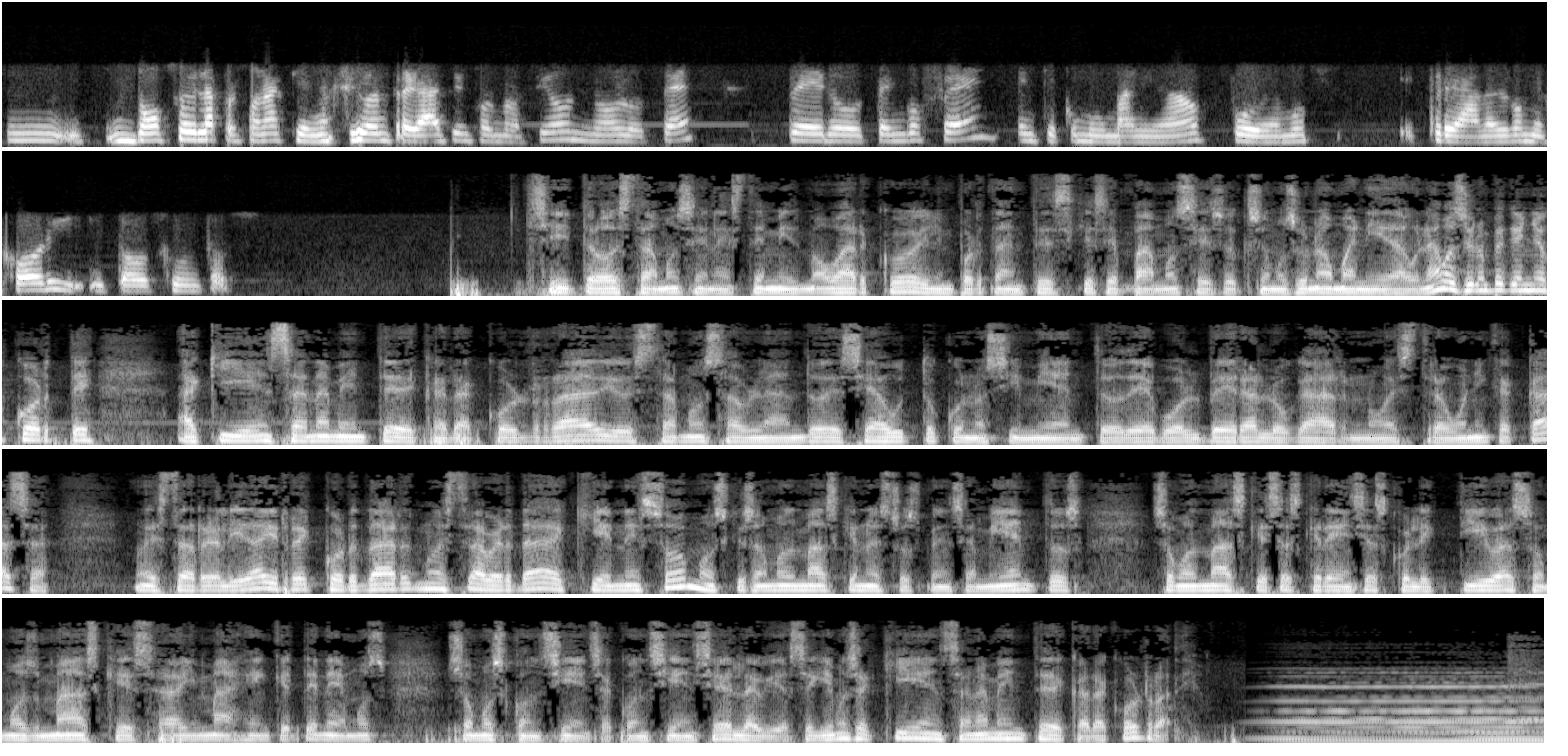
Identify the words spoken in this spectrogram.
Mm, no soy la persona quien ha sido entregada esa información, no lo sé, pero tengo fe en que como humanidad podemos crear algo mejor y todos juntos. Sí, todos estamos en este mismo barco y lo importante es que sepamos eso, que somos una humanidad. Vamos a hacer un pequeño corte aquí en Sanamente de Caracol Radio. Estamos hablando de ese autoconocimiento, de volver al hogar, nuestra única casa, nuestra realidad y recordar nuestra verdad de quiénes somos, que somos más que nuestros pensamientos, somos más que esas creencias colectivas, somos más que esa imagen que tenemos, somos conciencia, conciencia de la vida. Seguimos aquí en Sanamente de Caracol Radio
